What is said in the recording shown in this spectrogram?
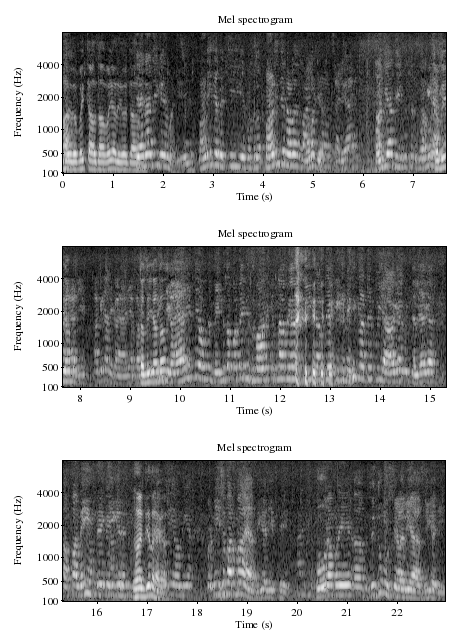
ਹਾਲੇ ਤਾਂ ਬਈ ਚੱਲਦਾ ਵਜਾ ਦੇ ਚੱਲ ਚਾਈਨਾ ਦੀ ਗੇਮ ਆ ਜੀ ਇਹ। ਪਾਣੀ ਦੇ ਵਿੱਚ ਹੀ ਇਹ ਮਤਲਬ ਪਾਣੀ ਦੇ ਨਾਲ ਵਲਾ ਗਿਆ। ਹਾਂਜੀ ਆ ਦੇਖ ਲਓ ਸਾਹਮਣੇ। ਚੱਲੀ ਜਾਂਦਾ। ਚੱਲੀ ਜਾਂਦਾ। ਜਗਾਇਆ ਨਹੀਂ ਇੱਥੇ ਆਉਂਦੇ ਮੈਨੂੰ ਤਾਂ ਪਤਾ ਹੀ ਨਹੀਂ ਸਮਾਨ ਕਿੰਨਾ ਪਿਆ ਕੀ ਕਰਦੇ ਆ, ਕੀ ਨਹੀਂ ਕਰਦੇ ਕੋਈ ਆ ਗਿਆ ਕੋਈ ਚਲਿਆ ਗਿਆ। ਆਪਾਂ ਨਹੀਂ ਹੁੰਦੇ ਕਈ ਵਾਰ। ਹਾਂਜੀ ਇਹ ਤਾਂ ਹੈਗਾ। ਆਉਂਦੀਆਂ। ਪਰਮੇਸ਼ ਵਰਮਾ ਆਇਆ ਸੀਗਾ ਜੀ ਇੱਥੇ। ਹੋਰ ਆਪਣੇ ਅਹ, ਸਿੱਧੂ ਮੂਸੇ ਵਾਲਾ ਵੀ ਆਇਆ ਸੀਗਾ ਜੀ।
